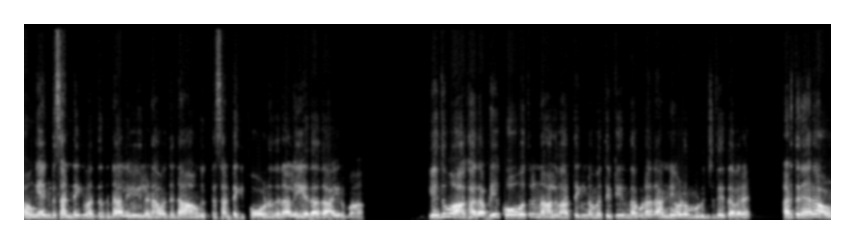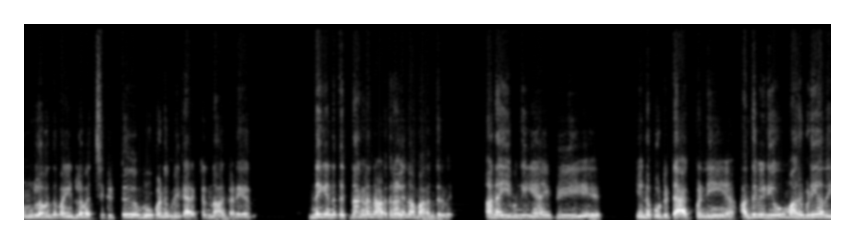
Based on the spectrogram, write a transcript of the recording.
அவங்க என்கிட்ட சண்டைக்கு வந்ததுனாலயோ இல்லைன்னா வந்து நான் அவங்க கிட்ட சண்டைக்கு போனதுனாலயே ஏதாவது ஆயிருமா? எதுவும் ஆகாது. அப்படியே கோவத்துல நாலு வார்த்தைகள் நம்ம திட்டியிருந்தா கூட அது அன்னையோட முடிஞ்சதே தவிர அடுத்த நேரம் அவங்கள வந்து மைண்ட்ல வச்சுக்கிட்டு மூவ் பண்ணக்கூடிய கேரக்டர் நான் கிடையாது. இன்னைக்கு என்ன திட்டினாங்கன்னா நான் அடுத்த நாளே நான் மறந்துடுவேன் ஆனா இவங்க ஏன் இப்படி என்ன போட்டு டேக் பண்ணி அந்த வீடியோவும் மறுபடியும் அதை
